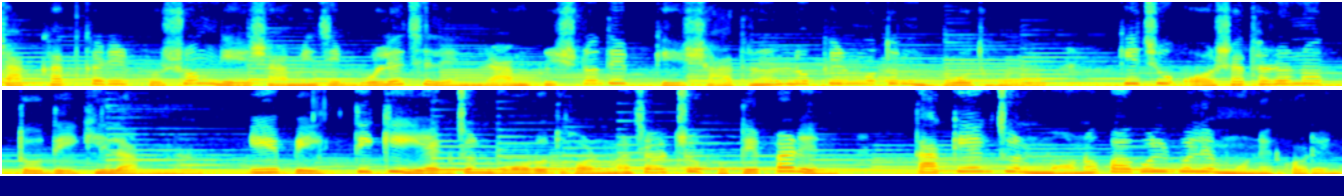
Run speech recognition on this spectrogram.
সাক্ষাৎকারের প্রসঙ্গে স্বামীজি বলেছিলেন, রামকৃষ্ণদেবকে সাধারণ লোকের মতন বোধ হলো। কিছু অসাধারণত্ব দেখিলাম না। এ ব্যক্তি কি একজন বড় ধর্মাচার্য হতে পারেন? তাকে একজন মনোপাগল বলে মনে করেন।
